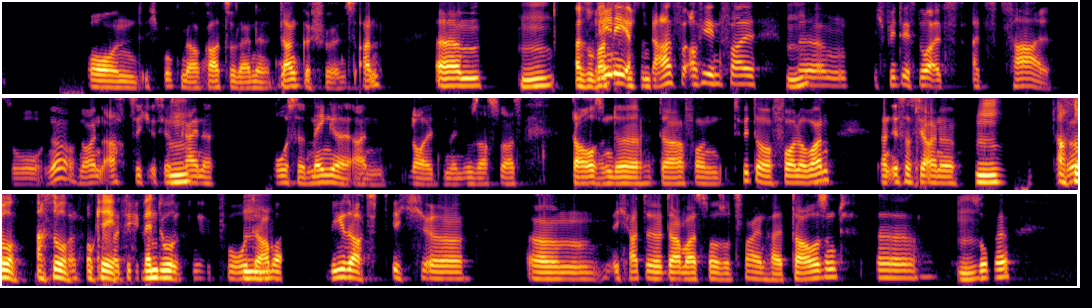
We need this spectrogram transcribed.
und ich gucke mir auch gerade so deine Dankeschöns an. Ähm, mhm. Also was nee, nee, da auf jeden Fall, mhm. ähm, ich finde es nur als, als Zahl so, ne? 89 ist jetzt mhm. keine große Menge an Leuten. Wenn du sagst, du hast Tausende da von Twitter-Followern, dann ist das ja eine. Mhm. Ach ne? so, ach so, okay. Wenn du. Quote, aber wie gesagt, ich äh, ähm, ich hatte damals nur so zweieinhalbtausend äh, mhm. Summe.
